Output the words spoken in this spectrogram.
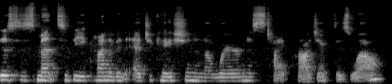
this is meant to be kind of an education and awareness type project as well.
